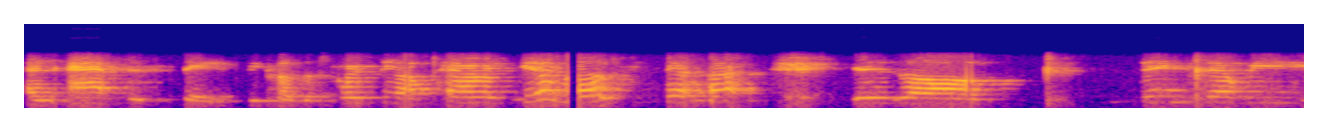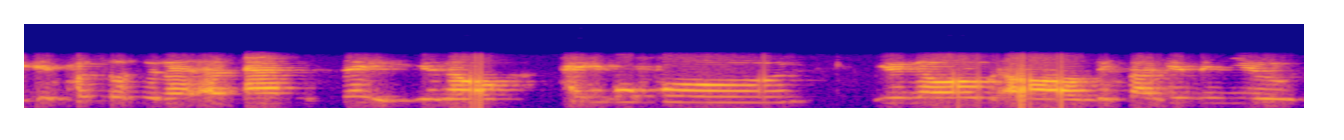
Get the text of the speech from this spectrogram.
an acid state because the first thing our parents give us is um, things that we, it puts us in an acid state, you know, table food, you know, um, they start giving you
